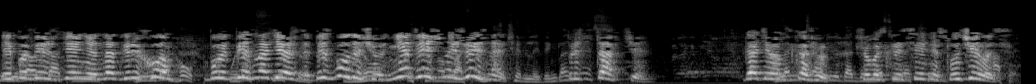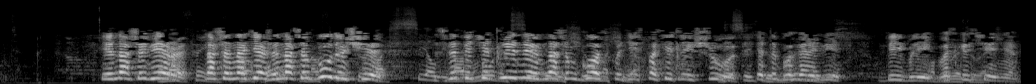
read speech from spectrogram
и побеждение над грехом будет без надежды, без будущего, нет вечной жизни. Представьте, дайте я вам скажу, что воскресенье случилось. И наша вера, наша надежда, наше будущее запечатлены в нашем Господе и Спасителе Ишуа. Это благая весть Библии, воскресения.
